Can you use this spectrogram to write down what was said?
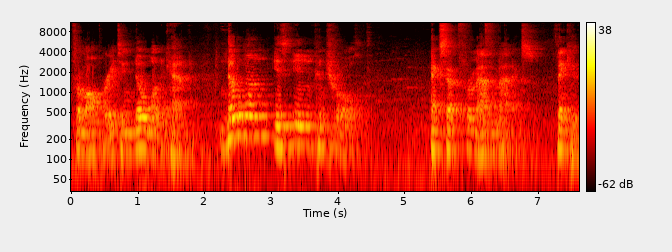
from operating. No one can. No one is in control except for mathematics. Thank you.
